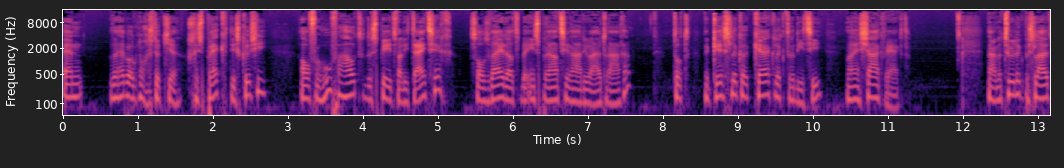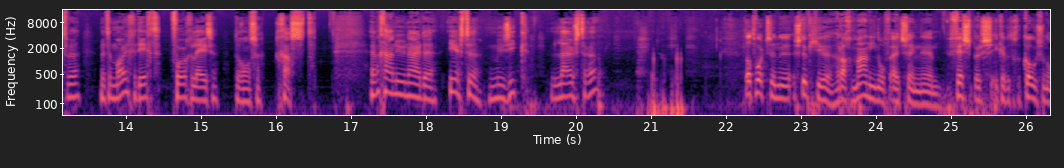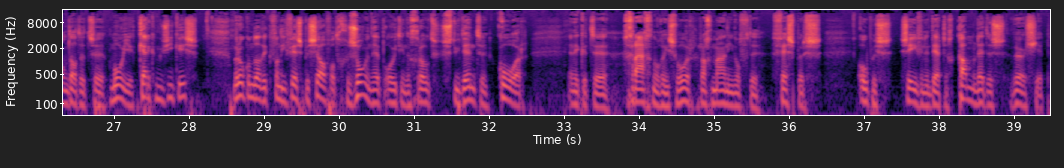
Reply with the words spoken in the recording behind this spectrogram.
En we hebben ook nog een stukje gesprek, discussie over hoe verhoudt de spiritualiteit zich, zoals wij dat bij Inspiratie Radio uitdragen, tot de christelijke kerkelijke traditie waarin Sjaak werkt. Nou, natuurlijk besluiten we met een mooi gedicht voorgelezen door onze gast. En we gaan nu naar de eerste muziek luisteren. Dat wordt een uh, stukje Rachmaninov uit zijn uh, Vespers. Ik heb het gekozen omdat het uh, mooie kerkmuziek is. Maar ook omdat ik van die Vespers zelf wat gezongen heb ooit in een groot studentenkoor. En ik het graag nog eens hoor. Rachmaninov de Vespers, opus 37, Come Let Us Worship.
